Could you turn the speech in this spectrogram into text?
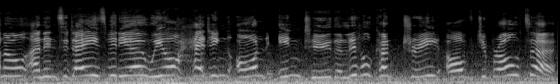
channel and in today's video we are heading on into the little country of Gibraltar.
